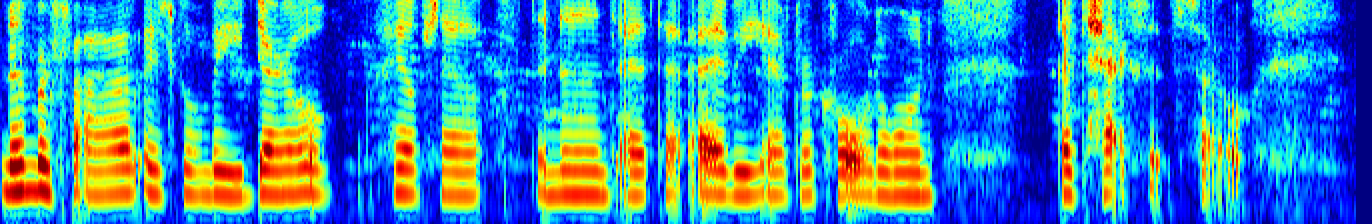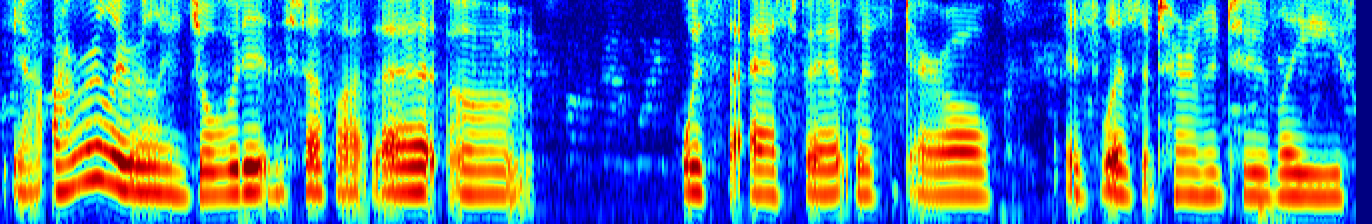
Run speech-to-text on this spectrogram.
Number 5 is going to be Daryl helps out the nuns at the Abbey after Codron attacks it. So yeah, I really, really enjoyed it and stuff like that. Um, with the aspect with Daryl is was determined to leave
